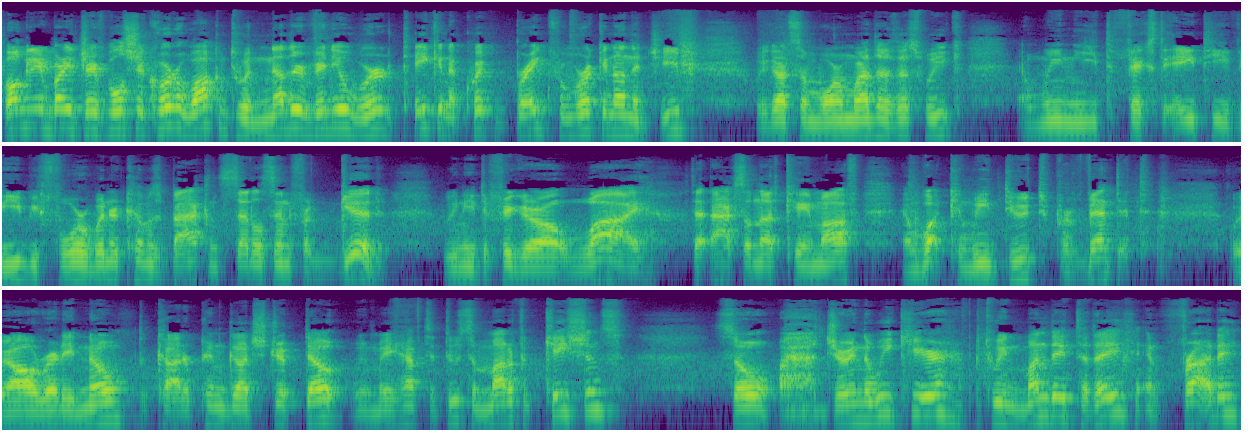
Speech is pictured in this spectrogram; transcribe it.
Welcome everybody, Dre Bullshit Quarter. Welcome to another video. We're taking a quick break from working on the Jeep. We got some warm weather this week, and we need to fix the ATV before winter comes back and settles in for good. We need to figure out why that axle nut came off and what can we do to prevent it. We already know the cotter pin got stripped out. We may have to do some modifications. So during the week here, between Monday today and Friday,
